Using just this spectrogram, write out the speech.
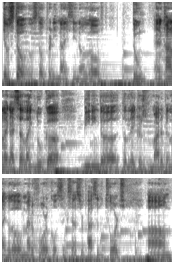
it was still it was still pretty nice. You know, little doom and kind of like I said, like Luka beating the the Lakers might have been like a little metaphorical successor pass of the torch. Um,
